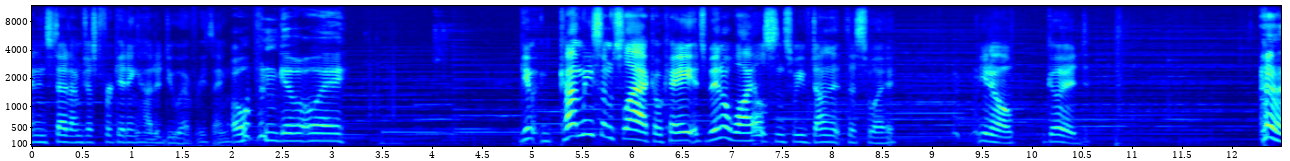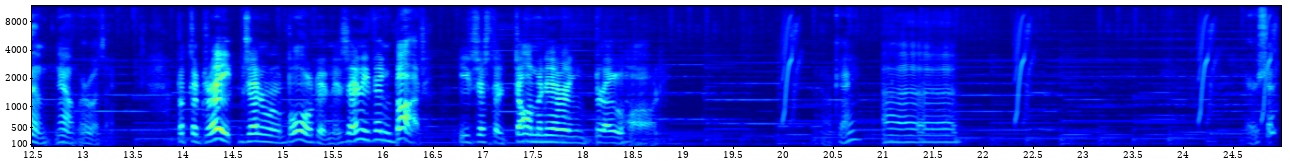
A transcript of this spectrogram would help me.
And instead I'm just forgetting how to do everything. Open giveaway. Give, cut me some slack, okay? It's been a while since we've done it this way. You know, good. now, where was I? But the great General Borgen is anything but. He's just a domineering blowhard. Okay. Uh. Airship?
